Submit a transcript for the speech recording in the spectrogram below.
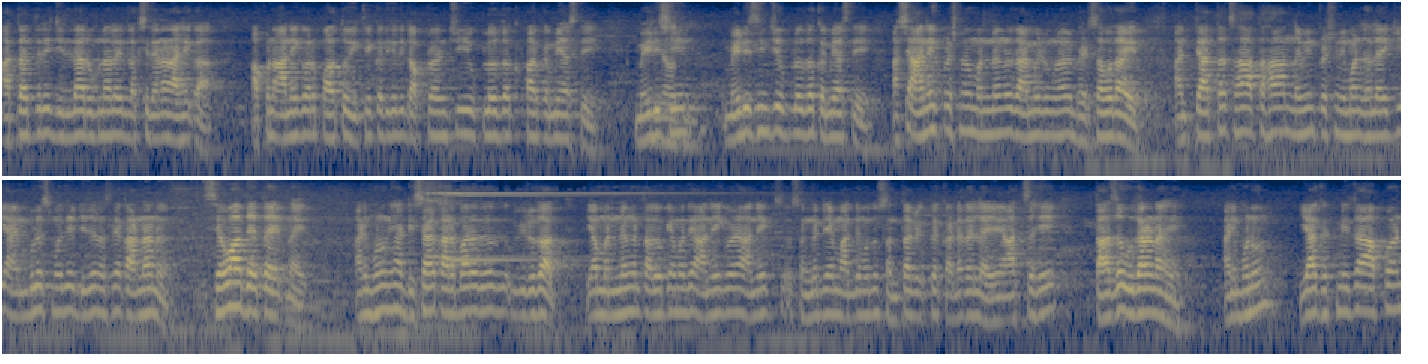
आता तरी जिल्हा रुग्णालय लक्ष देणार आहे का? आपण अनेक वेळा पाहतो इथे कधी कधी डॉक्टरांची उपलब्धता फार कमी असते. मेडिसिन मेडिसिनची उपलब्धता कमी असते. असे अनेक प्रश्न मंडणगड ग्रामीण रुग्णालय भेडसावत आहेत. आणि त्यातच हा आता हा नवीन प्रश्न निर्माण झाला आहे की ॲम्ब्युलन्समध्ये डिझेल असल्या कारणानं सेवा देता येत नाहीत. आणि म्हणून ह्या ढिसाळ कारभार विरोधात या मंडणगड तालुक्यामध्ये अनेक वेळा अनेक संघटनेच्या माध्यमातून संताप व्यक्त करण्यात आलेला आहे. आजचं हे ताजं उदाहरण आहे. आणि म्हणून या घटनेचा आपण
